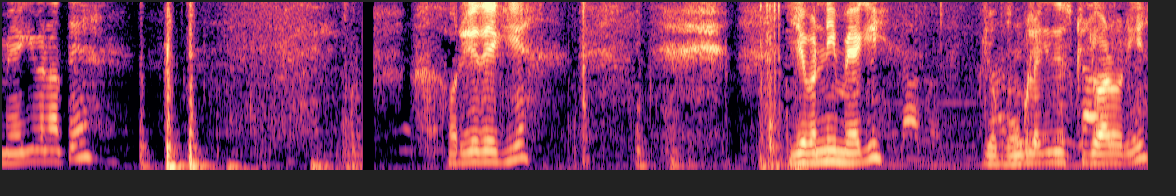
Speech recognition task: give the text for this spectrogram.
मैगी बनाते हैं। और ये देखिए ये बननी मैगी। जो भूख लगी थी उसकी जुगाड़ हो रही है।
